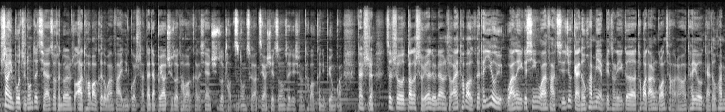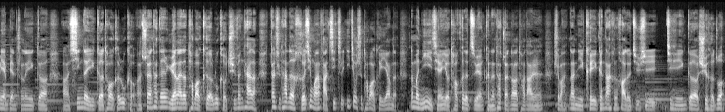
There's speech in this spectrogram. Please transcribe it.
上一波直通车起来的时候，很多人说啊，淘宝客的玩法已经过时了，大家不要去做淘宝客了，现在去做淘直通车，只要学直通车就行了，淘宝客你不用管。但是这时候到了首页流量的时候，哎，淘宝客它又玩了一个新玩法，其实就改头换面，变成了一个淘宝达人广场，然后它又改头换面，变成了一个啊新的一个淘宝客入口啊。虽然它跟原来的淘宝客入口区分开了，但是它的核心玩法机制依旧是淘宝客一样的。那么你以前有淘客的资源，可能他转到了淘达人，是吧？那你可以跟他很好的继续进行一个续合作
